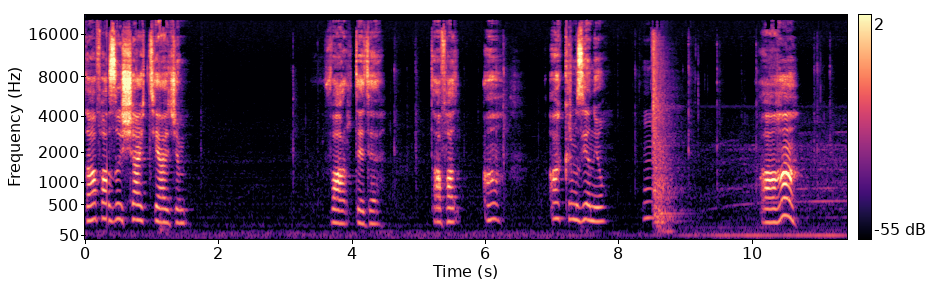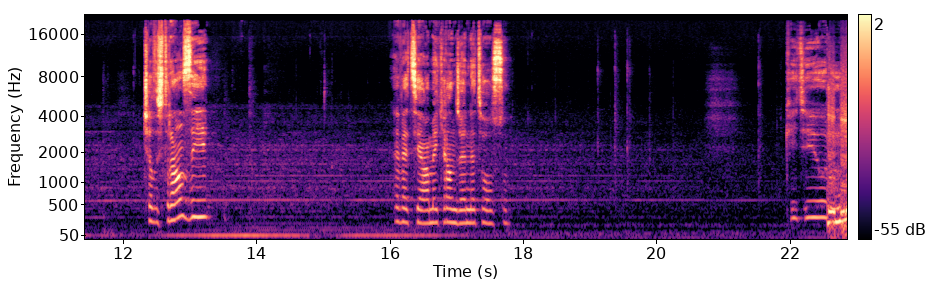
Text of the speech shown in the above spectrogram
Daha fazla ışığa ihtiyacım var dedi. Daha fazla... Ah, ah kırmızı yanıyor. Aha. Çalıştıran zil. Evet ya mekan cennet olsun. Gidiyorum.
